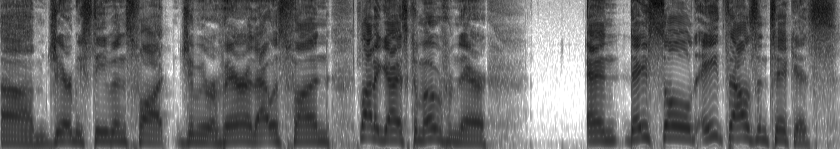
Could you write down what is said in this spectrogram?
Um, Jeremy Stephens fought Jimmy Rivera. That was fun. A lot of guys come over from there, and they sold eight thousand tickets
